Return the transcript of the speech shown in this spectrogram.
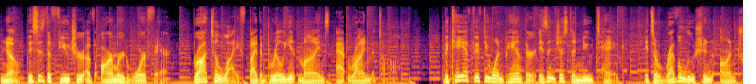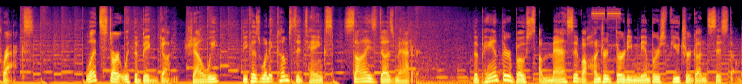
No, this is the future of armored warfare, brought to life by the brilliant minds at Rheinmetall. The KF-51 Panther isn't just a new tank, it's a revolution on tracks. Let's start with the big gun, shall we? Because when it comes to tanks, size does matter. The Panther boasts a massive 130 members future gun system.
